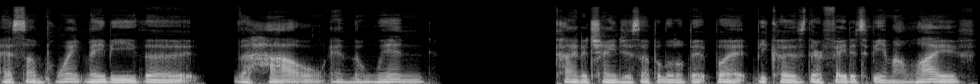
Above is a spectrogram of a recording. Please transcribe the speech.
at some point maybe the the how and the when kind of changes up a little bit but because they're fated to be in my life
